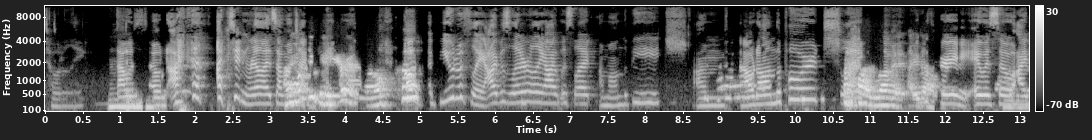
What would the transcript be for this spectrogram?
Totally. That was mm-hmm. so nice. I didn't realize how much I, I could hear it though. oh, beautifully. I was literally, I was like, I'm on the beach. I'm out on the porch. Oh, like, I love it. I it know. was great. It was so. I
